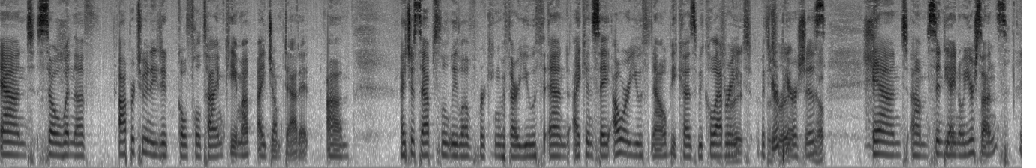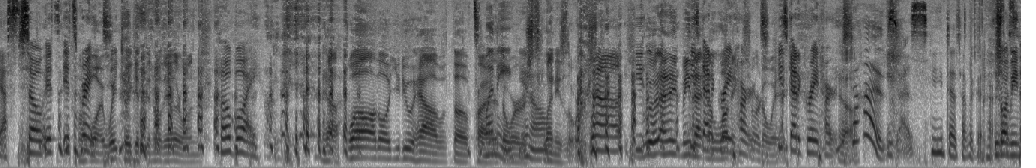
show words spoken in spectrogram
And so when the f- opportunity to go full time came up, I jumped at it. Um, I just absolutely love working with our youth, and I can say our youth now because we collaborate right. with That's your right. parishes. Yep. And um, Cindy, I know your sons. Yes. So it's it's great. Oh boy, wait till you get to know the other ones. Oh boy. Yeah. Well, although you do have the It's probably Lenny, the you worst. know. Lenny's the worst. Well, he, Well, I mean he's that in got a a great heart. sort of way. He's got a great heart. Yeah. does. He does. He does have a good heart. He's so a I mean,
